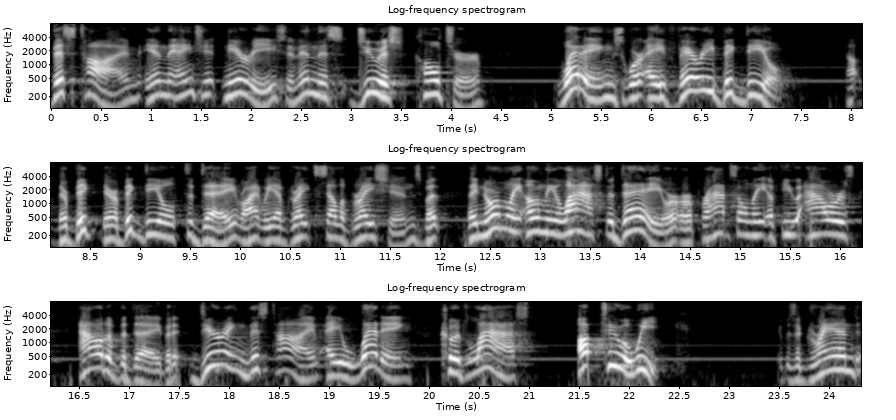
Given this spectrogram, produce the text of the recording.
this time, in the ancient Near East and in this Jewish culture, weddings were a very big deal. Now, they're big, they're a big deal today, right? We have great celebrations, but they normally only last a day or, or perhaps only a few hours out of the day. But it, during this time, a wedding could last up to a week. It was a grand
